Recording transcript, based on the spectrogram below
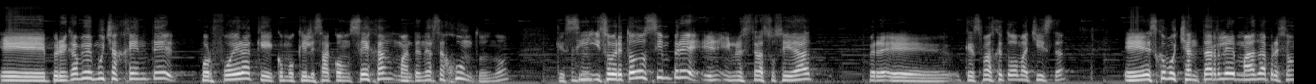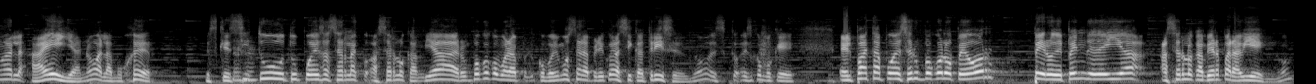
Eh, pero en cambio hay mucha gente por fuera que como que les aconsejan mantenerse juntos, ¿no? Que sí, y sobre todo siempre en, en nuestra sociedad, pero, eh, que es más que todo machista, eh, es como chantarle más la presión a, la- a ella, ¿no? A la mujer. Es que sí, Ujú. tú, tú puedes hacerla, hacerlo cambiar, un poco como, la- como vimos en la película Cicatrices, ¿no? Es, co- es como que el pata puede ser un poco lo peor, pero depende de ella hacerlo cambiar para bien, ¿no?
